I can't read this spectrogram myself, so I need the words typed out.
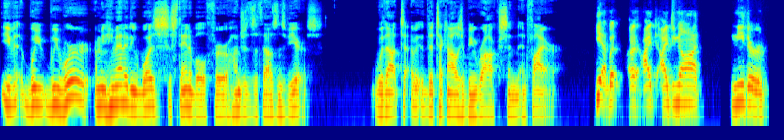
Even we we were I mean humanity was sustainable for hundreds of thousands of years without te- the technology being rocks and, and fire. Yeah, but I, I do not neither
